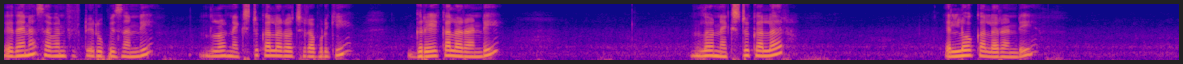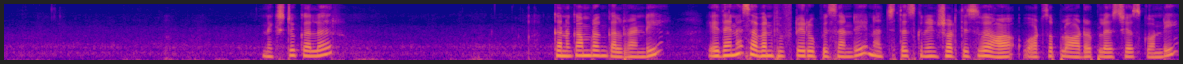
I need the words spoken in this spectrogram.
ఏదైనా సెవెన్ ఫిఫ్టీ రూపీస్ అండి. ఇందులో నెక్స్ట్ కలర్ వచ్చేటప్పటికి గ్రే కలర్ అండి. ఇందులో నెక్స్ట్ కలర్ ఎల్లో కలర్ అండి. నెక్స్ట్ కలర్ కనకాంబరం కలర్ అండి. ఏదైనా సెవెన్ ఫిఫ్టీ రూపీస్ అండి. నచ్చితే స్క్రీన్ షాట్ తీసి వాట్సాప్లో ఆర్డర్ ప్లేస్ చేసుకోండి.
